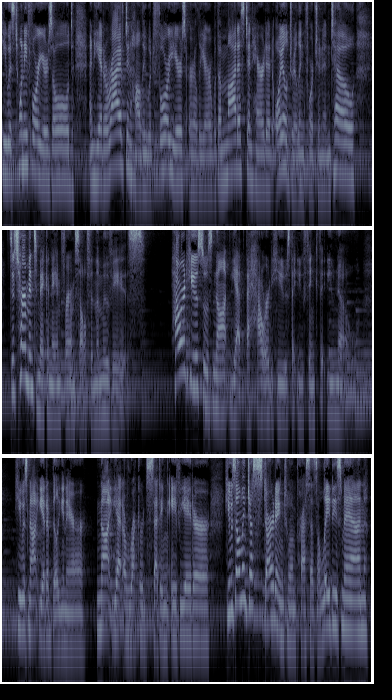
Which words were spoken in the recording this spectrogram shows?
He was 24 years old, and he had arrived in Hollywood four years earlier with a modest inherited oil drilling fortune in tow, determined to make a name for himself in the movies. Howard Hughes was not yet the Howard Hughes that you think that you know. He was not yet a billionaire, not yet a record setting aviator. He was only just starting to impress as a ladies' man,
